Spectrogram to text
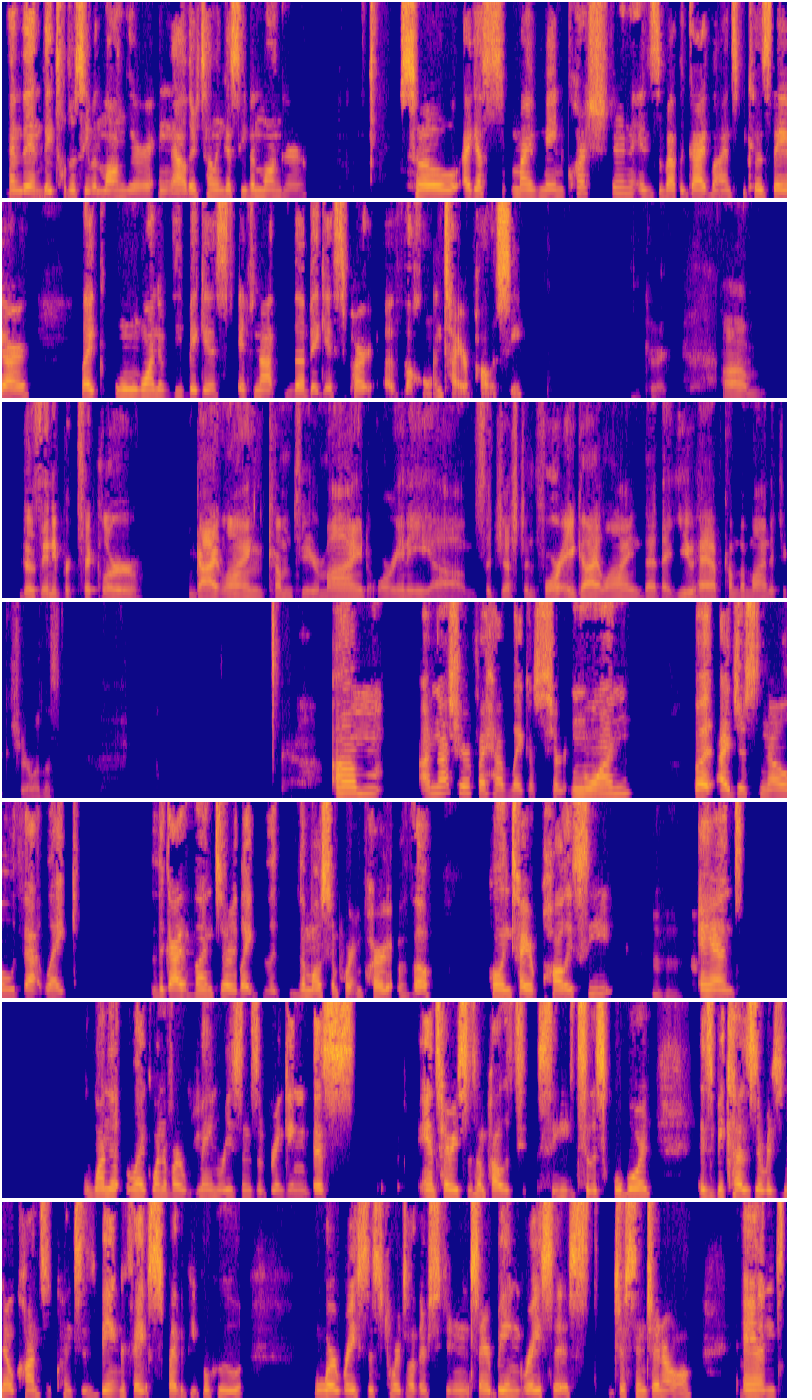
And then they mm-hmm. told us even longer, and now they're telling us even longer. So I guess my main question is about the guidelines because they are like one of the biggest, if not the biggest part of the whole entire policy. Okay. Um, does any particular guideline come to your mind or any um, suggestion for a guideline that, that you have come to mind that you could share with us? Um, I'm not sure if I have like a certain one, but I just know that like the guidelines are like the, the most important part of the whole entire policy. Mm-hmm. And one like one of our main reasons of bringing this anti-racism policy to the school board is because there was no consequences being faced by the people who were racist towards other students or being racist just in general. Mm-hmm. And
